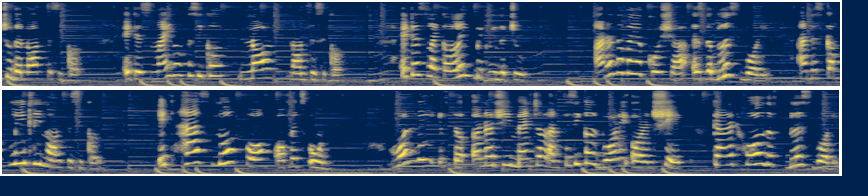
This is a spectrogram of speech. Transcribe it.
to the non physical. It is neither physical nor non physical. It is like a link between the two. Anandamaya Kosha is the bliss body and is completely non physical. It has no form of its own. Only if the energy, mental, and physical body are in shape can it hold the bliss body.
